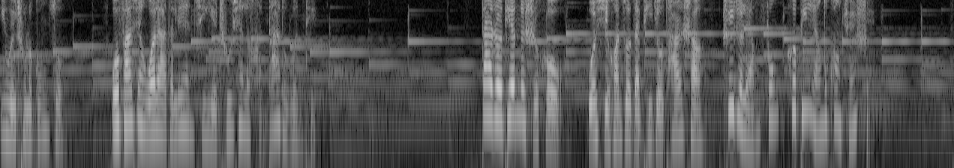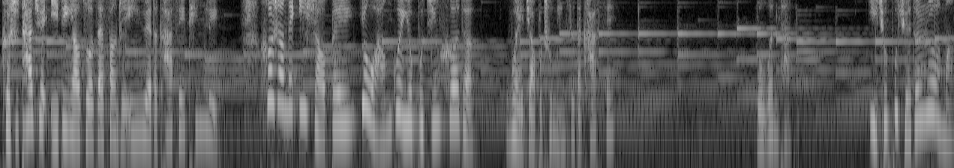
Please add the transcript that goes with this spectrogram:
因为除了工作，我发现我俩的恋情也出现了很大的问题。大热天的时候，我喜欢坐在啤酒摊上吹着凉风喝冰凉的矿泉水，可是他却一定要坐在放着音乐的咖啡厅里，喝上那一小杯又昂贵又不经喝的我也叫不出名字的咖啡。我问他：“你就不觉得热吗？”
